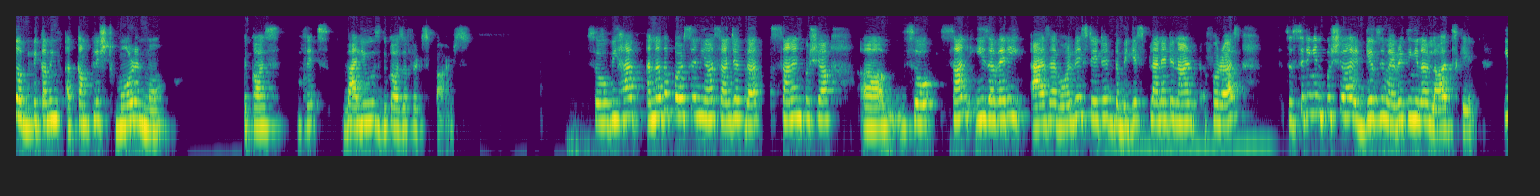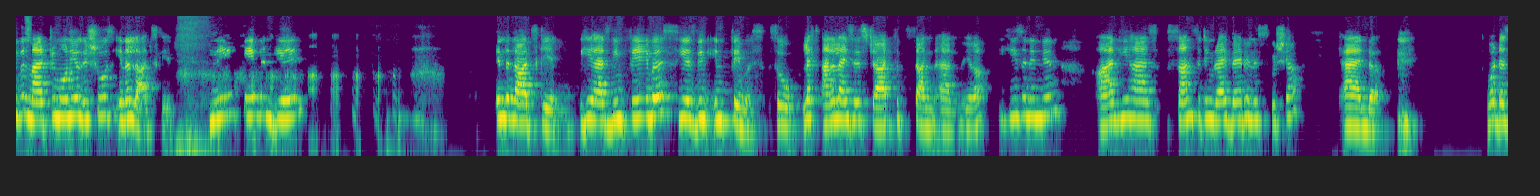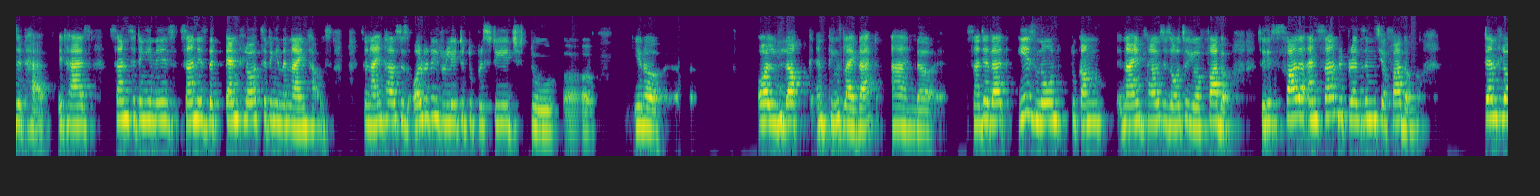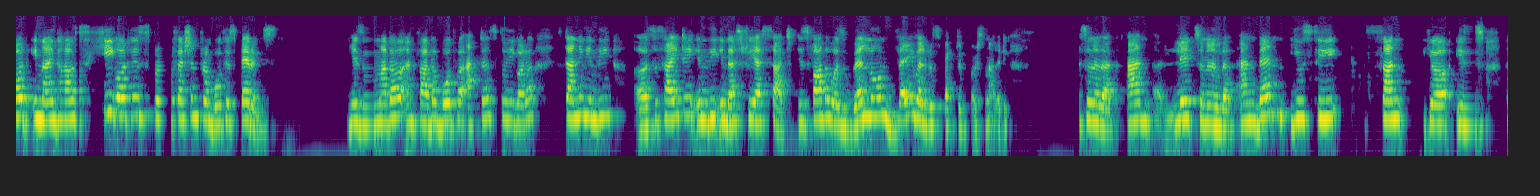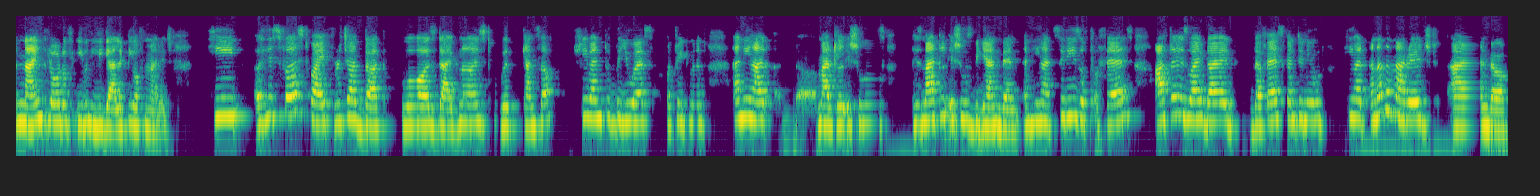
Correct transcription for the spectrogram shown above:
of becoming accomplished more and more because of its values, because of its powers. So we have another person here, Sanjay Dutt, Sun and Pushya. Um, so Sun is a very, as I've always stated, the biggest planet in our for us. So sitting in Pushya, it gives him everything in a large scale, even matrimonial issues in a large scale. Name, fame, and gain in the large scale. He has been famous, he has been infamous. So let's analyze his chart with Sun. And you know, he's an Indian and he has Sun sitting right there in his Pushya. And uh, what does it have? It has Sun sitting in his Sun is the 10th lord sitting in the ninth house. So ninth house is already related to prestige, to uh, you know, all luck and things like that. And uh, Sanjay Dutt is known to come, ninth house is also your father. So his father and son represents your father. 10th Lord in ninth house, he got his profession from both his parents. His mother and father both were actors, so he got a standing in the uh, society, in the industry as such. His father was well known, very well respected personality. Sunil Dutt and uh, late Sunil Dutt. And then you see Sun here is the ninth lord of even legality of marriage. He, uh, his first wife, Richa Dutt, was diagnosed with cancer. She went to the US for treatment and he had uh, marital issues. His marital issues began then and he had series of affairs. After his wife died, the affairs continued. He had another marriage and uh,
